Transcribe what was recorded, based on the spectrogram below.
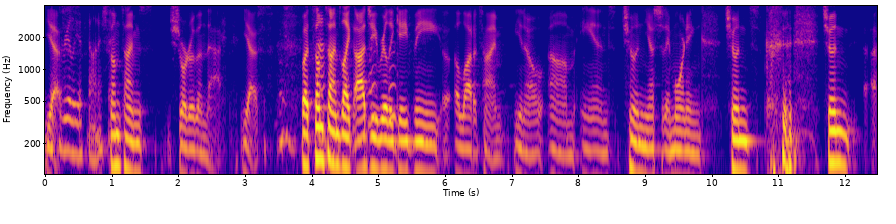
yes, really astonishing. Sometimes shorter than that. Yes, but sometimes like Adji really gave me a, lot of time, you know. Um, and Chun yesterday morning, Chun's Chun, uh,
